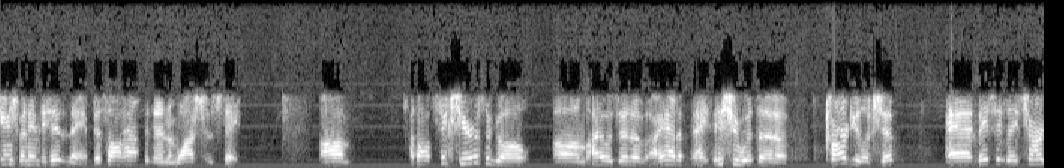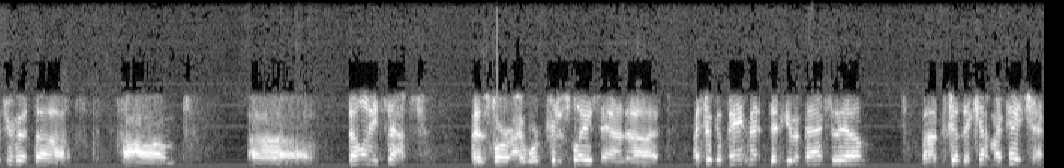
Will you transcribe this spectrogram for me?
changed my name to his name. This all happened in Washington State. Um, about six years ago, um, I was in a I had an issue with a car dealership, and basically they charged me with uh, um, uh, felony theft. As for I worked for this place, and uh, I took a payment, didn't give it back to them, but because they kept my paycheck.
